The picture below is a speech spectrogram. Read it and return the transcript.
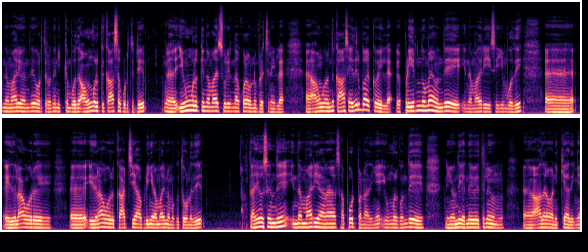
இந்த மாதிரி வந்து ஒருத்தர் வந்து நிற்கும்போது அவங்களுக்கு காசை கொடுத்துட்டு இவங்களுக்கு இந்த மாதிரி சொல்லியிருந்தா கூட ஒன்றும் பிரச்சனை இல்லை. அவங்க வந்து காசை எதிர்பார்க்கவே இல்லை. எப்படி இருந்துமே வந்து இந்த மாதிரி செய்யும்போது இதெல்லாம் ஒரு இதெல்லாம் ஒரு காட்சியா அப்படிங்கிற மாதிரி நமக்கு தோணுது. தயவு செஞ்சு இந்த மாதிரியான சப்போர்ட் பண்ணாதீங்க. இவங்களுக்கு வந்து நீங்கள் வந்து எந்த விதத்திலும் ஆதரவாக நிற்காதீங்க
